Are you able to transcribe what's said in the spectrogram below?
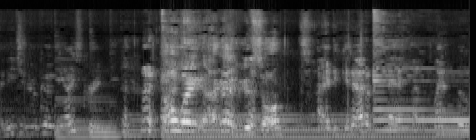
I need you to go get the ice cream. Mm. Oh wait, I got a good song. So I had to get out of bed. I went over.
